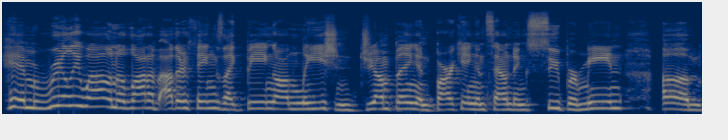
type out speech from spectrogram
him really well in a lot of other things like being on leash and jumping and barking and sounding super mean. Um,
